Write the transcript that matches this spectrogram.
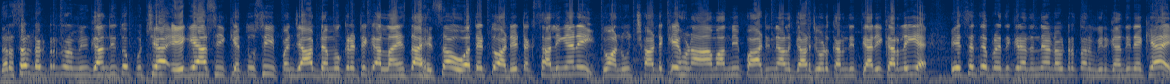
ਦਰਅਸਲ ਡਾਕਟਰ ਧਰਮਵੀਰ ਗਾਂਧੀ ਤੋਂ ਪੁੱਛਿਆ ਇਹ ਗਿਆ ਸੀ ਕਿ ਤੁਸੀਂ ਪੰਜਾਬ ਡੈਮੋਕ੍ਰੈਟਿਕ ਅਲਾਈਅੰਸ ਦਾ ਹਿੱਸਾ ਹੋ ਅਤੇ ਤੁਹਾਡੇ ਟਕਸਾਲੀਆਂ ਨੇ ਤੁਹਾਨੂੰ ਛੱਡ ਕੇ ਹੁਣ ਆਮ ਆਦਮੀ ਪਾਰਟੀ ਨਾਲ ਗੱਠਜੋੜ ਕਰਨ ਦੀ ਤਿਆਰੀ ਕਰ ਲਈ ਹੈ। ਇਸੇ ਤੇ ਪ੍ਰਤੀਕਿਰਿਆ ਦਿੰਦਿਆਂ ਡਾਕਟਰ ਧਰਮਵੀਰ ਗਾਂਧੀ ਨੇ ਕਿਹਾ ਹੈ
